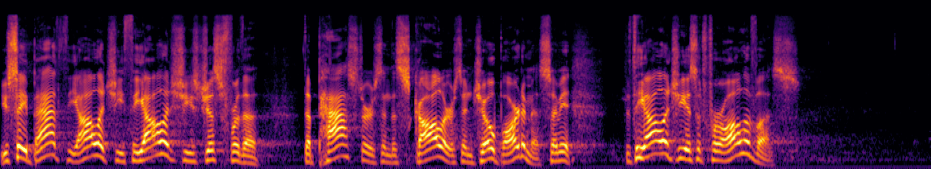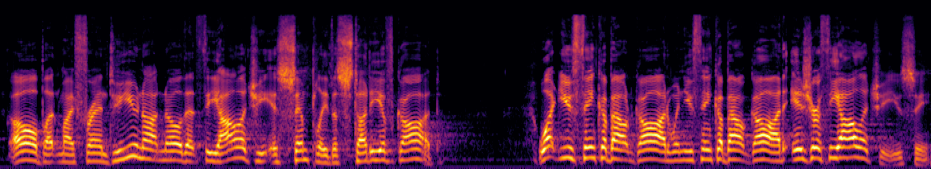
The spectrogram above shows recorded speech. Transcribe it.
You say bad theology, theology is just for the, the pastors and the scholars and Joe Bartimus. I mean, the theology isn't for all of us. Oh, but my friend, do you not know that theology is simply the study of God? What you think about God when you think about God is your theology, you see.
